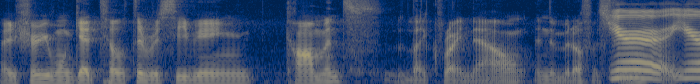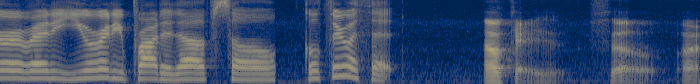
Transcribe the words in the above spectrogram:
Are you sure you won't get tilted receiving comments like right now in the middle of a stream? You're you're already you already brought it up, so go through with it. Okay, so all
